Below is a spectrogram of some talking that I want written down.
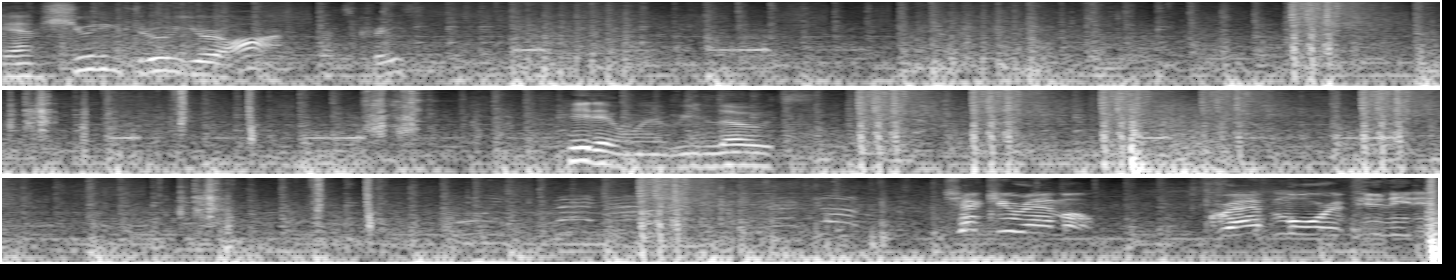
Yeah, I'm shooting through your arm. That's crazy. Hit it when it reloads. Check your ammo. Grab more if you need it.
